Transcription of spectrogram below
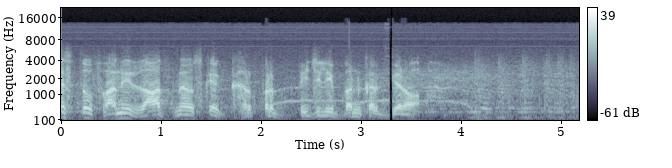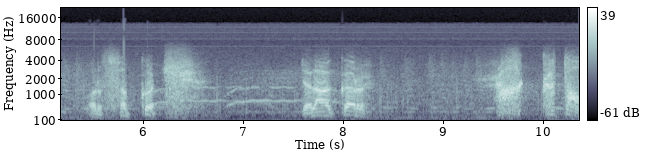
इस तूफानी रात में उसके घर पर बिजली बनकर गिरो और सब कुछ जलाकर राख कर दो।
